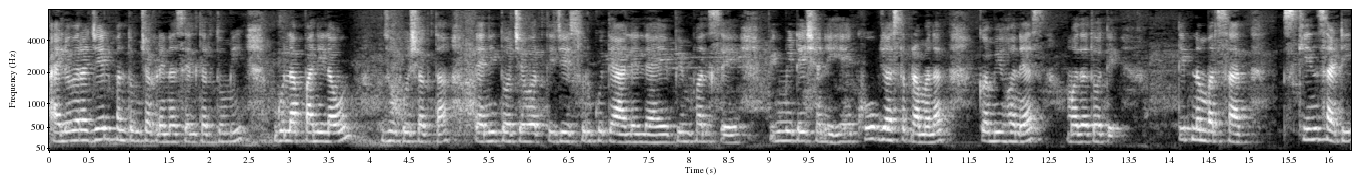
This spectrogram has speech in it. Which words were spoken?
ॲलोवेरा जेल पण तुमच्याकडे नसेल तर तुम्ही गुलाब पाणी लावून झोपू शकता. त्यांनी त्वचेवरती जे सुरकुत्या आलेले आहे पिंपल्स आहे पिगमिटेशन आहे हे खूप जास्त प्रमाणात कमी होण्यास मदत होते. टिप नंबर सात स्किनसाठी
